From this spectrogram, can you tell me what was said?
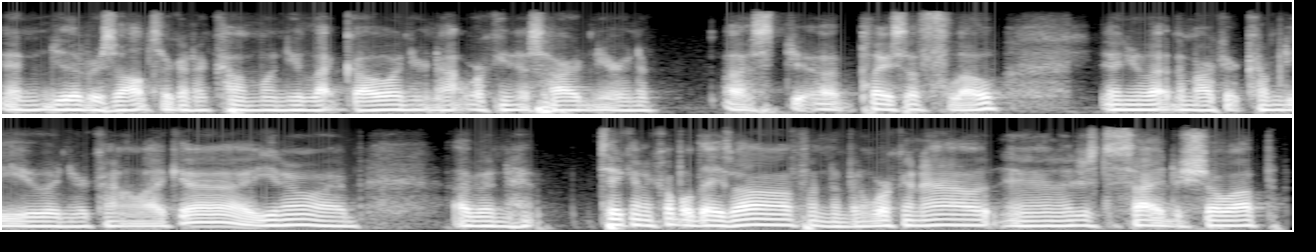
and the results are going to come when you let go and you're not working as hard and you're in a, a, a place of flow. And you let the market come to you, and you're kind of like, ah, you know, I've, I've been taking a couple of days off and I've been working out, and I just decided to show up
